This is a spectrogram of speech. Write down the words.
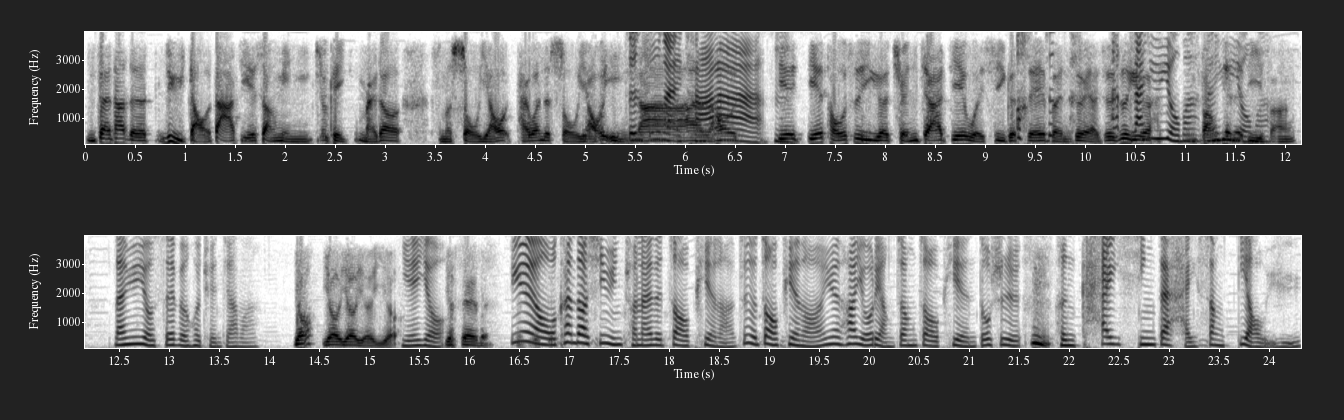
你在它的绿岛大街上面，你就可以买到什么手摇台湾的手摇饮啊，珍珠奶茶，然后街街头是一个全家，街尾是一个 seven，对啊，就是一个很方便的地方。蓝屿有 seven 或全家吗？有有有有有也有有 seven，因为我看到星云传来的照片啊，这个照片啊，因为它有两张照片都是很开心在海上钓鱼，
